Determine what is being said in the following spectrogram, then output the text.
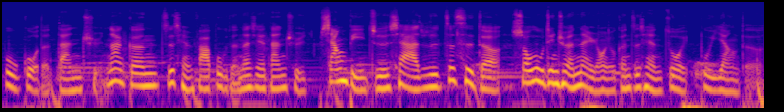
布过的单曲。那跟之前发布的那些单曲相比之下，就是这次的收录进去的内容有跟之前做不一样的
